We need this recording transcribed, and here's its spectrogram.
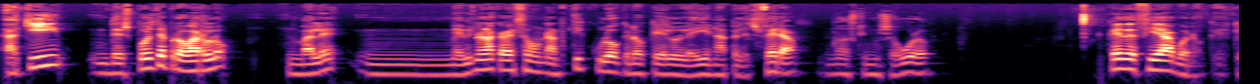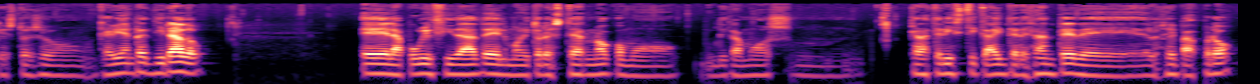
Aquí, después de probarlo, ¿vale? Mm, me vino a la cabeza un artículo, creo que lo leí en Apple Esfera, no estoy muy seguro, que decía, bueno, que, esto es que habían retirado eh, la publicidad del monitor externo como, digamos, mm, característica interesante de, los iPad Pro,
